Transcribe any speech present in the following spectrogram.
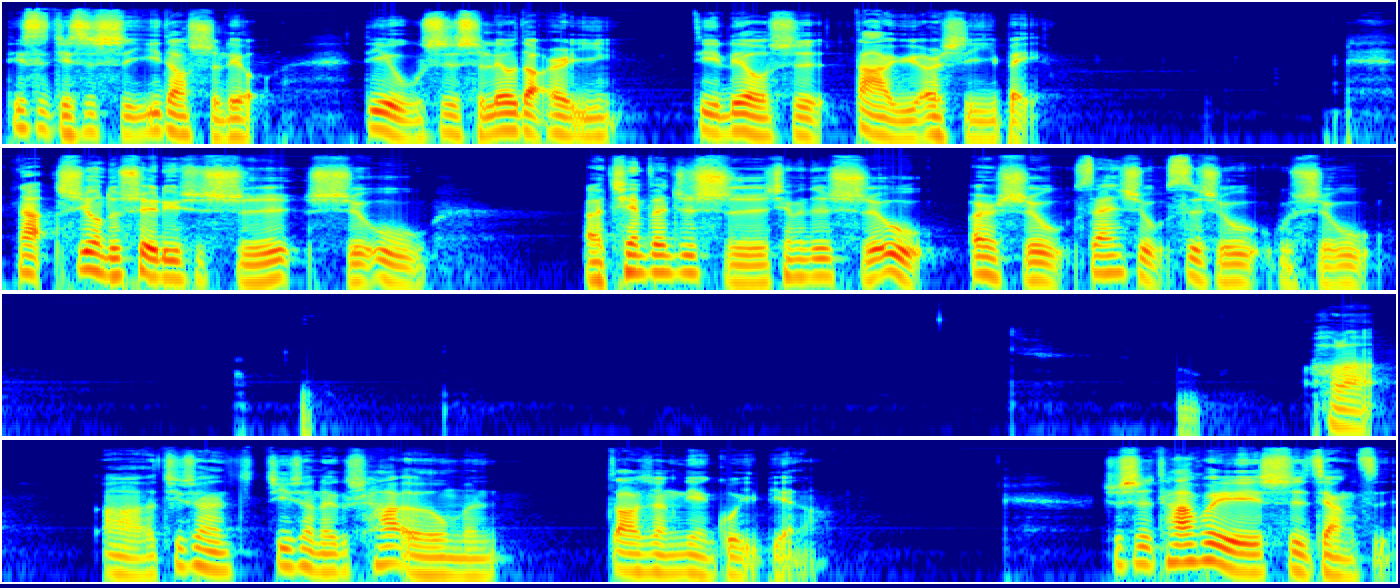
第四级是十一到十六，第五是十六到二一，第六是大于二十一倍。那适用的税率是十、十五，呃，千分之十、千分之十五、二十五、三十五、四十五、五十五。好了。啊，计算计算的一个差额，我们大致上念过一遍啊。就是它会是这样子，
